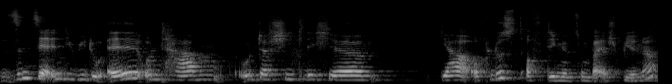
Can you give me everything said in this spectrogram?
sind sehr individuell und haben unterschiedliche, ja, auch Lust auf Dinge zum Beispiel. Ne?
